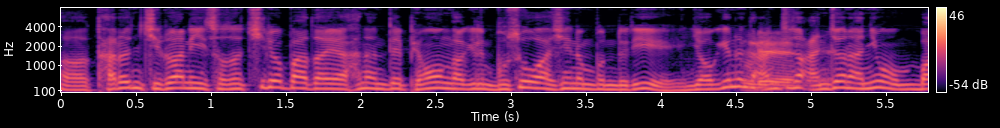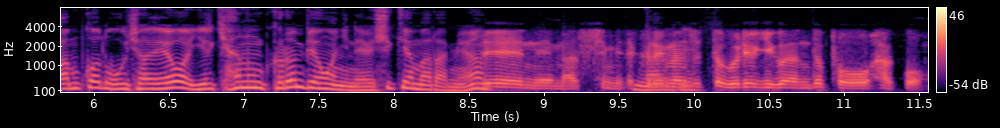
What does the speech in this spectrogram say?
어, 다른 질환이 있어서 치료받아야 하는데 병원 가기를 무서워하시는 분들이 여기는 네. 안전, 안전하니 마음껏 오셔요. 이렇게 하는 그런 병원이네요. 쉽게 말하면. 네, 네, 맞습니다. 네, 그러면서 네. 또 의료기관도 보호하고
